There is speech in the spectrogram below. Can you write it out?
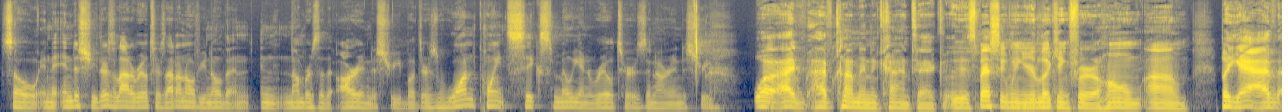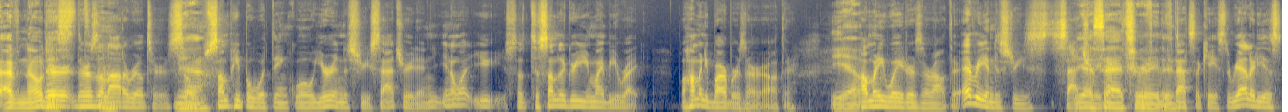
So in the industry, there's a lot of realtors. I don't know if you know the in, in numbers of the, our industry, but there's 1.6 million realtors in our industry. Well, I've I've come into contact, especially when you're looking for a home. Um, but yeah, I've I've There, noticed. there's a lot of realtors. So Yeah. some people would think, well, your industry is saturated, and you know what? You so to some degree you might be right. Well, how many barbers are out there? yeah, How many waiters are out there? Every industry is saturated. if- saturated. If, that's the case, the reality is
